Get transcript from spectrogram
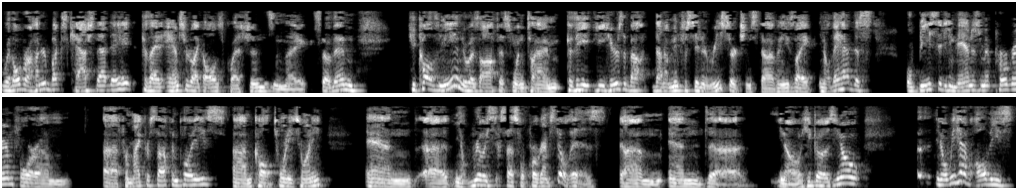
with over a hundred bucks cash that day because I had answered like all his questions and like, so then he calls me into his office one time because he, he hears about that I'm interested in research and stuff. And he's like, you know, they had this obesity management program for, um, uh, for Microsoft employees, um, called 2020 and, uh, you know, really successful program still is. Um, and, uh, you know, he goes, you know, you know, we have all these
